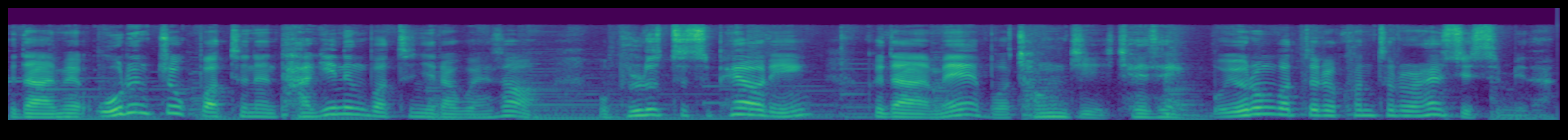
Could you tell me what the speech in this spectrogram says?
그 다음에 오른쪽 버튼은 다기능 버튼이라고 해서 뭐 블루투스 pairing, 그 다음에 뭐 정지, 재생 뭐 이런 것들을 컨트롤 할 수 있습니다.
